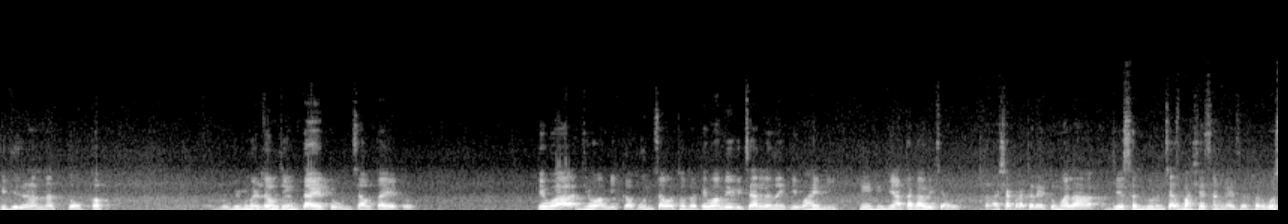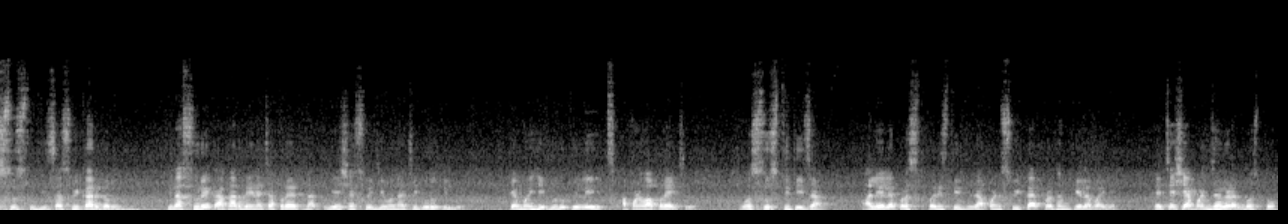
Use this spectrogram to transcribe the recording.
किती जणांना तो कप विम्बल्डन जिंकता येतो उंचावता येतो. तेव्हा जेव्हा मी कप उंचावत होतो तेव्हा मी विचारलं नाही की व्हाय मी मी आता का विचारू? तर अशा प्रकारे तुम्हाला जे सद्गुरूंच्याच भाषेत सांगायचं तर वस्तुस्थितीचा स्वीकार करून तिला सुरेख आकार देण्याच्या प्रयत्नात यशस्वी जीवनाची गुरुकिल्ली आहे. त्यामुळे ही गुरुकिल्लीच आपण वापरायची वस्तुस्थितीचा आलेल्या प्रस परिस्थितीचा आपण स्वीकार प्रथम केला पाहिजे. त्याच्याशी आपण झगडत बसतो.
